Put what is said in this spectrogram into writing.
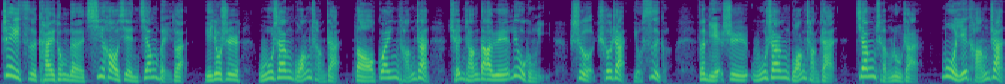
这次开通的七号线江北段，也就是吴山广场站到观音堂站，全长大约六公里，设车站有四个，分别是吴山广场站、江城路站、莫爷堂站、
